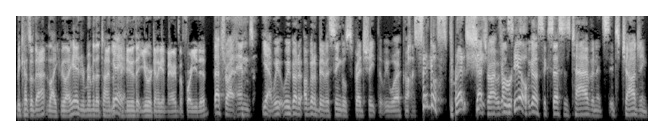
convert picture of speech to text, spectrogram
because of that? Like, you're like, hey, do you remember the time that Yeah, I yeah. knew that you were going to get married before you did? That's right. And yeah, we, we've got, a, I've got a bit of a single spreadsheet that we work on. A single spreadsheet. That's right. We've for got, real. We've got a successes tab and it's, it's charging.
